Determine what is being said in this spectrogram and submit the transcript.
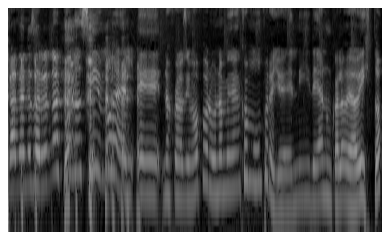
Cuando nosotros nos conocimos, él, eh, nos conocimos por un amigo en común, pero yo ni idea, nunca lo había visto.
